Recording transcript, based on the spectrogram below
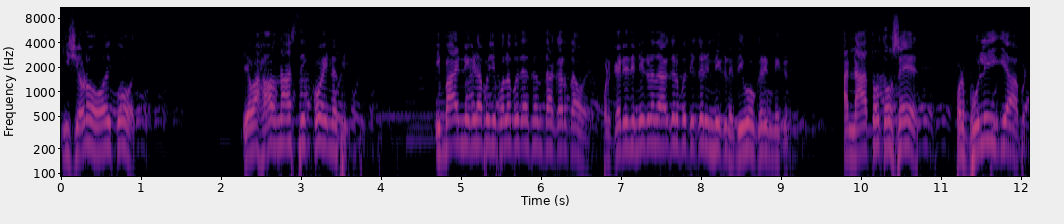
એ શેડો હોય તો એવા હાવ નાસ્તિક કોઈ નથી. એ બહાર નીકળ્યા પછી ભલે બધા ધંધા કરતા હોય, પણ ઘરેથી નીકળે તો અગરબત્તી કરીને નીકળે, દીવો કરીને નીકળે. આ નાતો તો છે પણ ભૂલી ગયા આપણે.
